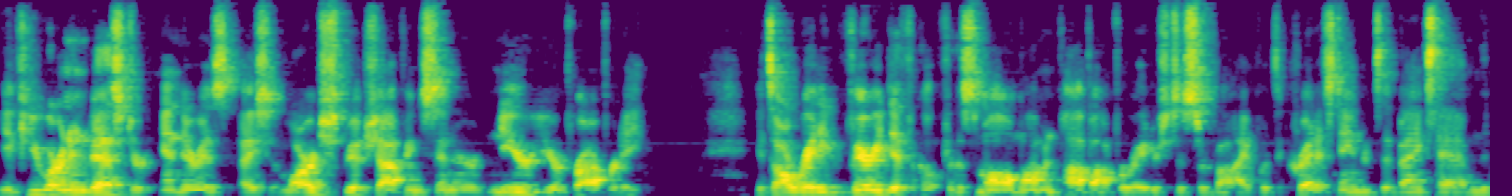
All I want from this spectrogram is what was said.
If you are an investor and there is a large strip shopping center near your property, it's already very difficult for the small mom and pop operators to survive with the credit standards that banks have and the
